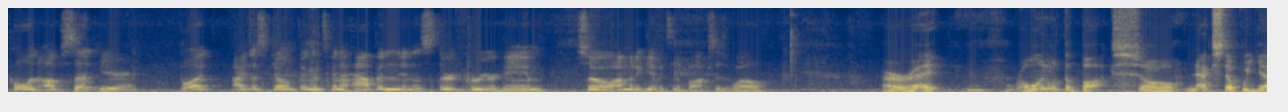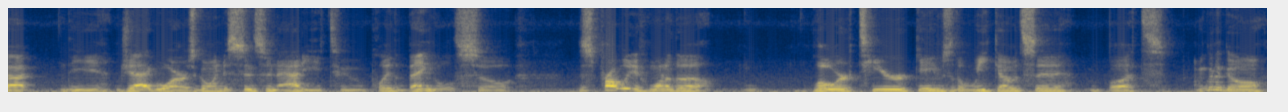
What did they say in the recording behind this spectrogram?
pull an upset here. but I just don't think that's going to happen in his third career game. So I'm going to give it to the Bucks as well. All right, rolling with the Bucks. So next up, we got the Jaguars going to Cincinnati to play the Bengals. So this is probably one of the lower tier games of the week, I would say. But I'm gonna go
